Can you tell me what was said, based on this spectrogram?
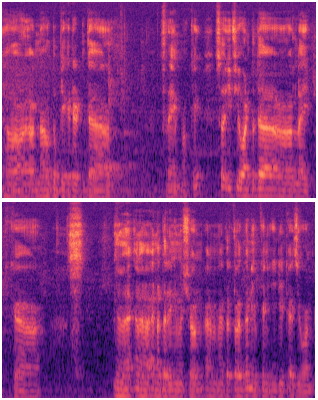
So now duplicated the frame okay? So if you want to the like uh, uh, Uh, another animation another color then you can edit it as you want.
